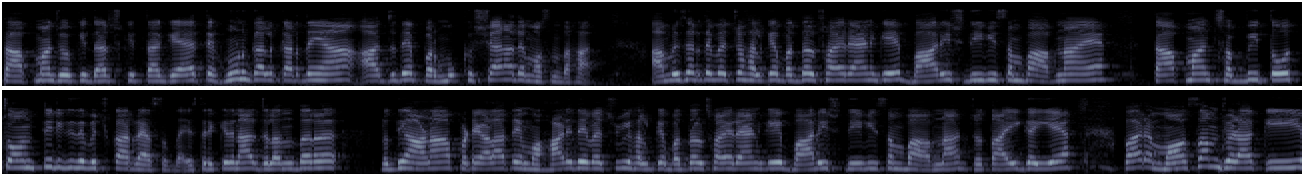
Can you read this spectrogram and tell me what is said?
ਤਾਪਮਾਨ ਜੋ ਕਿ ਦਰਜ ਕੀਤਾ ਗਿਆ ਹੈ। ਤੇ ਹੁਣ ਗੱਲ ਕਰਦੇ ਹਾਂ ਅੱਜ ਦੇ ਪ੍ਰਮੁੱਖ ਸ਼ਹਿਰਾਂ ਦੇ ਮੌਸਮ ਦਾ ਹਾਲ। ਅੰਮ੍ਰਿਤਸਰ ਦੇ ਵਿੱਚ ਹਲਕੇ ਬੱਦਲ ਛਾਏ ਰਹਿਣਗੇ। ਬਾਰਿਸ਼ ਦੀ ਵੀ ਸੰਭਾਵਨਾ ਹੈ। ਤਾਪਮਾਨ 26 ਤੋਂ 34 ਡਿਗਰੀ ਦੇ ਵਿਚਕਾਰ ਰਹਿ ਸਕਦਾ ਇਸ ਤਰੀਕੇ ਦੇ ਨਾਲ ਜਲੰਧਰ ਲੁਧਿਆਣਾ, ਪਟਿਆਲਾ ਤੇ ਮੋਹਾਲੀ ਦੇ ਵਿੱਚ ਵੀ ਹਲਕੇ ਬੱਦਲ ਛਾਏ ਰਹਿਣਗੇ। ਬਾਰਿਸ਼ ਦੀ ਵੀ ਸੰਭਾਵਨਾ ਜਤਾਈ ਗਈ ਹੈ। ਪਰ ਮੌਸਮ ਜਿਹੜਾ ਕਿ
